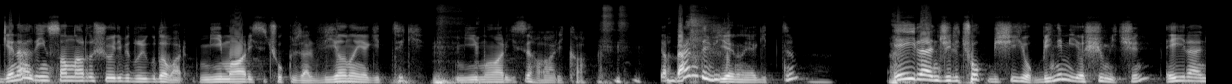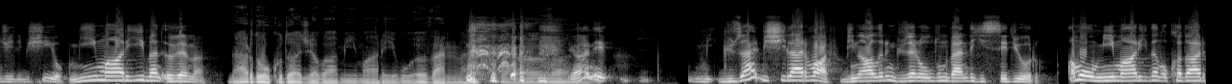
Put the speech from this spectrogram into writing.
genelde insanlarda şöyle bir duygu da var. Mimarisi çok güzel. Viyana'ya gittik. Mimarisi harika. Ya ben de Viyana'ya gittim. Eğlenceli çok bir şey yok. Benim yaşım için eğlenceli bir şey yok. Mimariyi ben övemem. Nerede okudu acaba mimariyi bu övenler? Yani güzel bir şeyler var. Binaların güzel olduğunu ben de hissediyorum. Ama o mimariden o kadar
